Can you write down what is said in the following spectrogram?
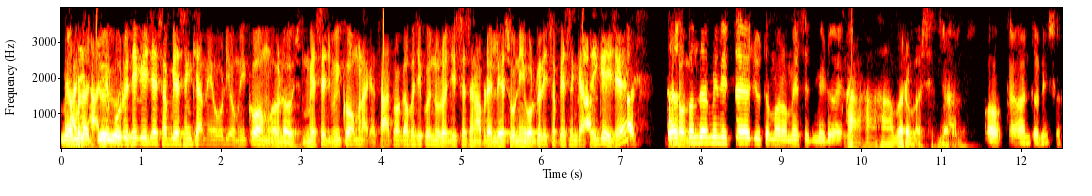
મેં હમણાં જોયું પૂરી થઈ ગઈ છે સભ્ય સંખ્યા. મેં ઓડિયો મીકો ઓલો મેસેજ મીકો હમણાં કે સાત વાગ્યા પછી કોઈનું રજીસ્ટ્રેશન આપણે લેશું નહીં. ઓલરેડી સભ્ય સંખ્યા થઈ ગઈ છે. દસ પંદર મિનિટ થયા હજુ તમારો મેસેજ મળ્યો હા હા હા બરોબર છે બરોબર ઓકે વાંધો નહીં સર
